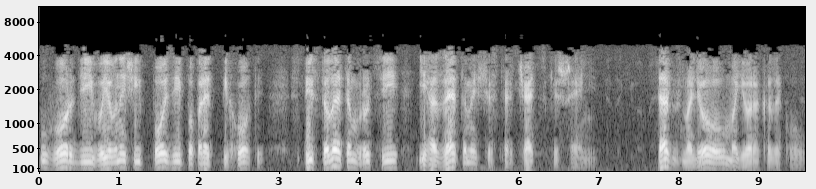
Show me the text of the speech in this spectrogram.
у гордій войовничій позі поперед піхоти, з пістолетом в руці і газетами, що стирчать з кишені. Так змальовував майора Козаков.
